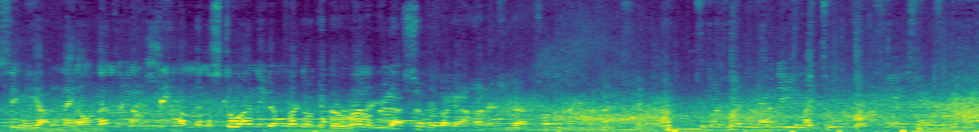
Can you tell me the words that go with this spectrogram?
but see me out and they know nothing. I'm in the store, I need a Prego, get the runner. You got shooters, I got hunters. You got truckers, I got much money, I need like two books.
